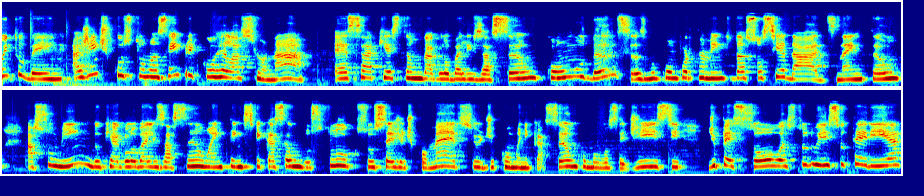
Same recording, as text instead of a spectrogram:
Muito bem. A gente costuma sempre correlacionar essa questão da globalização com mudanças no comportamento das sociedades, né? Então, assumindo que a globalização, a intensificação dos fluxos, seja de comércio, de comunicação, como você disse, de pessoas, tudo isso teria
